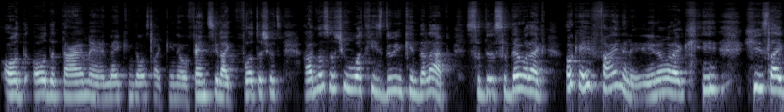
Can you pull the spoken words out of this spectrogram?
all the, all the time and making those like you know fancy like photo shoots. I'm not so sure what he's doing in the lab. So the, so they were like, "Okay, finally," you know, like he, he's like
